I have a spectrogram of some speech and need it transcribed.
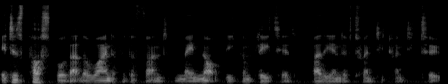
it is possible that the wind up of the fund may not be completed by the end of 2022.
